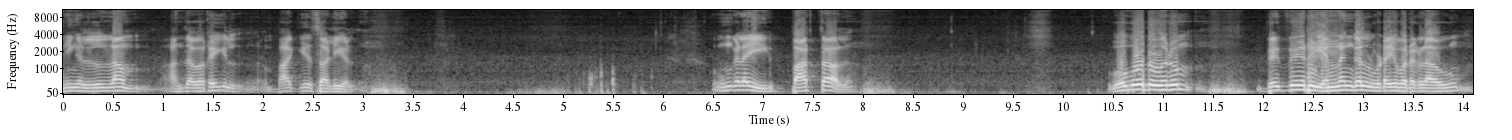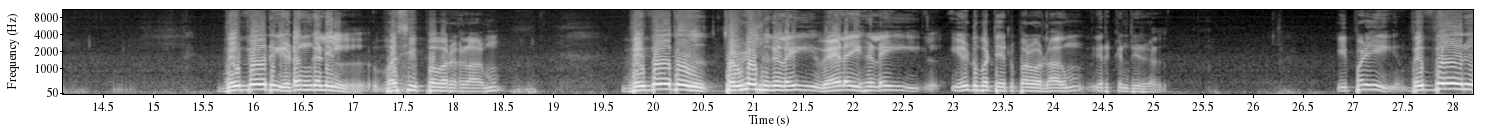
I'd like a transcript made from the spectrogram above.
நீங்கள் எல்லாம் அந்த வகையில் பாக்கியசாலிகள். உங்களை பார்த்தால் ஒவ்வொருவரும் வெவ்வேறு எண்ணங்கள் உடையவர்களாகவும் வெவ்வேறு இடங்களில் வசிப்பவர்களாகவும் வெவ்வேறு தொழில்களை வேலைகளை ஈடுபட்டிருப்பவர்களாகவும் இருக்கின்றீர்கள். இப்படி வெவ்வேறு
